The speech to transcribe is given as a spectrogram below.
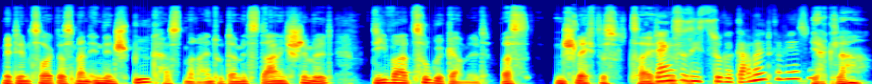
mit dem Zeug, das man in den Spülkasten reintut, damit es da nicht schimmelt, die war zugegammelt, was ein schlechtes Zeichen Denkst du, ist. sie ist zu gegammelt gewesen? Ja, klar.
